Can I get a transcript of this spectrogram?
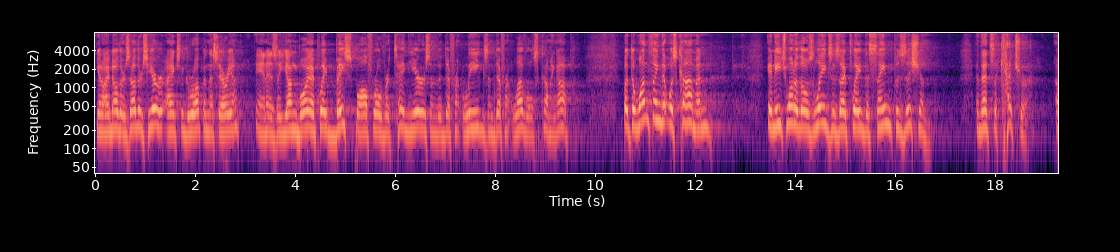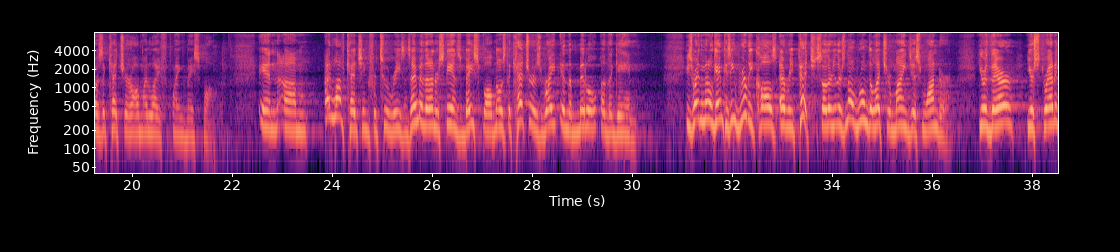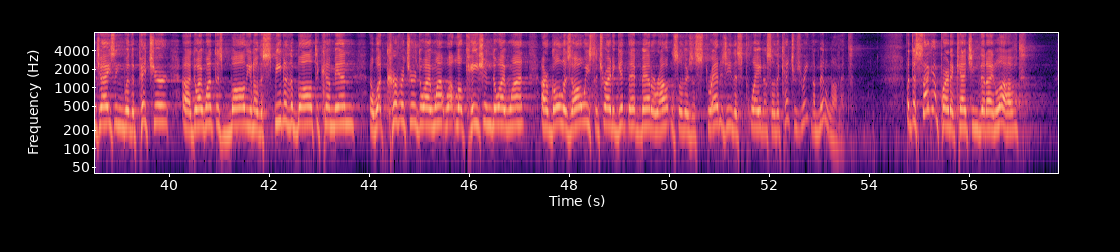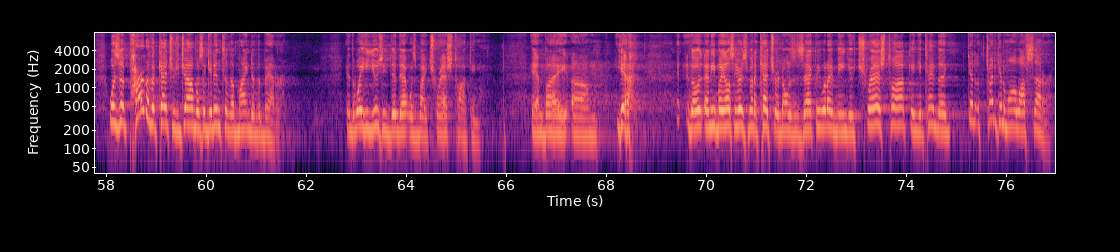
You know, I know there's others here. I actually grew up in this area. And as a young boy, I played baseball for over 10 years in the different leagues and different levels coming up. But the one thing that was common in each one of those leagues is I played the same position, and that's a catcher. I was a catcher all my life playing baseball. And um, I love catching for two reasons. Anybody that understands baseball knows the catcher is right in the middle of the game. He's right in the middle of the game because he really calls every pitch. So there, there's no room to let your mind just wander. You're there, you're strategizing with the pitcher. Uh, do I want this ball, you know, the speed of the ball to come in? Uh, what curvature do I want? What location do I want? Our goal is always to try to get that batter out. And so there's a strategy that's played. And so the catcher's right in the middle of it. But the second part of catching that I loved was that part of a catcher's job was to get into the mind of the batter. And the way he usually did that was by trash talking and by, um, yeah, anybody else here who's been a catcher knows exactly what I mean. You trash talk and you kind of get, try to get them all off center.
